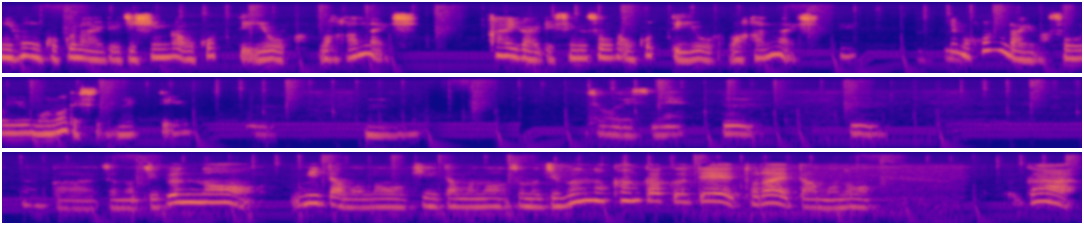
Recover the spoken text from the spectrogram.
日本国内で地震が起こっていようがわかんないし、海外で戦争が起こっていようがわかんないし、ね、でも本来はそういうものですよねっていう。うん、うん、そうですね。うん。うん。なんか、その自分の見たもの、聞いたもの、その自分の感覚で捉えたものが、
